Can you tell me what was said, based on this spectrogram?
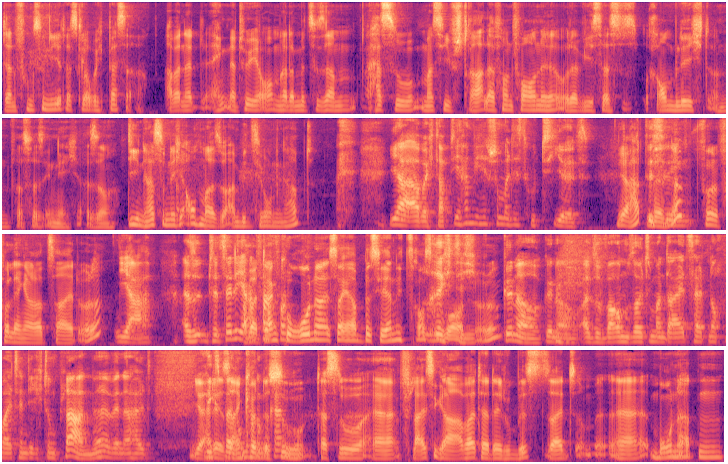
dann funktioniert das, glaube ich, besser. Aber das hängt natürlich auch immer damit zusammen, hast du massiv Strahler von vorne oder wie ist das Raumlicht und was weiß ich nicht. Also, Dean, hast du nicht auch mal so Ambitionen gehabt? Ja, aber ich glaube, die haben wir hier schon mal diskutiert. Ja, hatten wir, ne? Deswegen- Vor, vor längerer Zeit, oder? Ja, also tatsächlich Aber Anfang dank Corona ist da ja bisher nichts draus Richtig, geworden, oder? genau, genau. Also warum sollte man da jetzt halt noch weiter in die Richtung planen, ne? wenn er halt Ja, hätte sein können, dass du, dass du äh, fleißiger Arbeiter, der du bist, seit äh, Monaten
